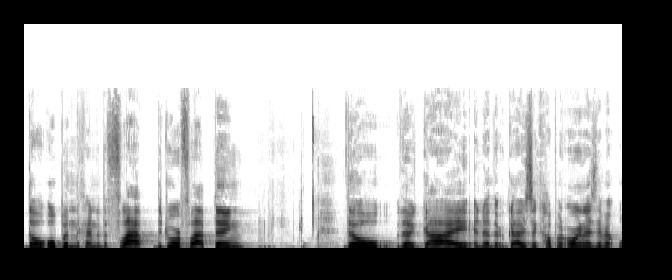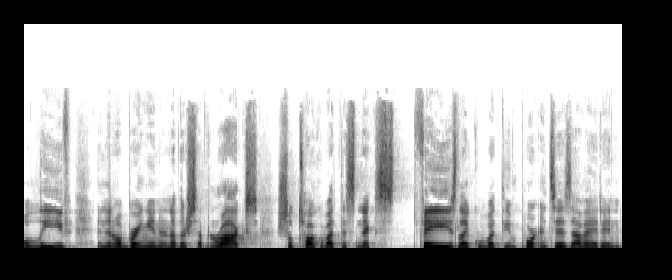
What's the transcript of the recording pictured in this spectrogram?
they'll open the kind of the flap, the door flap thing. Though the guy, another guy who's like helping organize the event, will leave, and then I'll bring in another seven rocks. She'll talk about this next phase, like what the importance is of it, and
